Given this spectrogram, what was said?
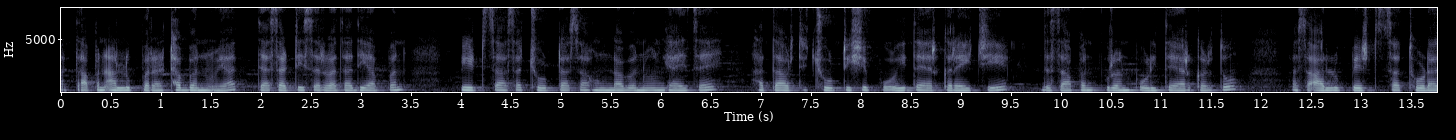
आता आपण आलू पराठा बनवूयात. त्यासाठी सर्वात आधी आपण पीठचा असा छोटासा हुंडा बनवून घ्यायचा आहे. हातावरती छोटीशी पोळी तयार करायची आहे. जसं आपण पुरणपोळी तयार करतो असा आलू पेस्टचा थोडा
